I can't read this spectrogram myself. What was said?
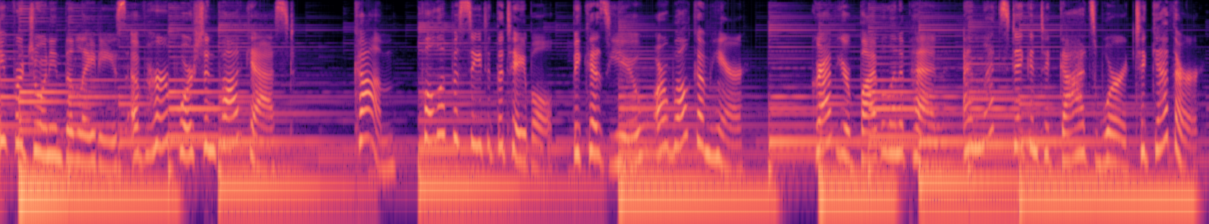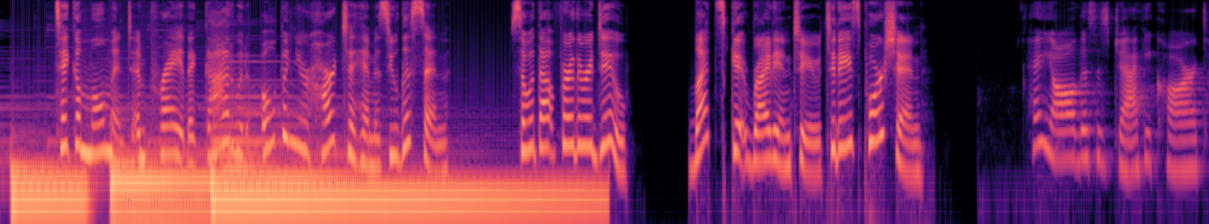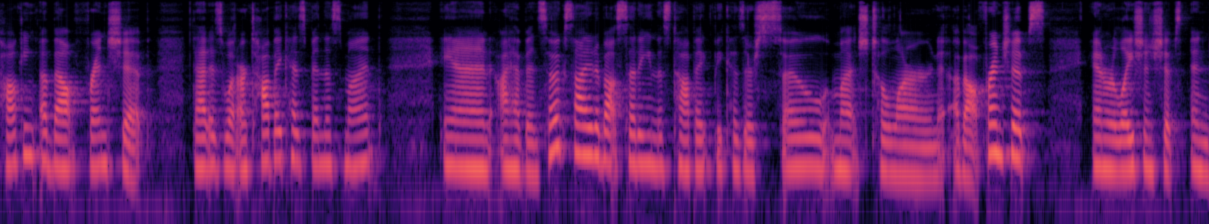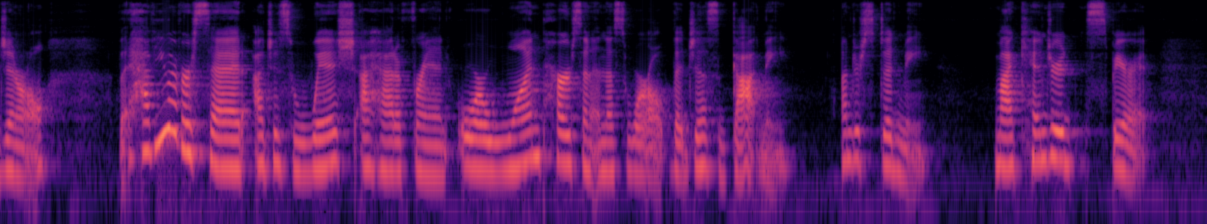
you for joining the ladies of Her Portion podcast. Come, pull up a seat at the table because you are welcome here. Grab your Bible and a pen and let's dig into God's Word together. Take a moment and pray that God would open your heart to Him as you listen. So, without further ado, let's get right into today's portion. Hey, y'all, this is Jackie Carr talking about friendship. That is what our topic has been this month. And I have been so excited about studying this topic because there's so much to learn about friendships and relationships in general. But have you ever said, I just wish I had a friend or one person in this world that just got me, understood me, my kindred spirit?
